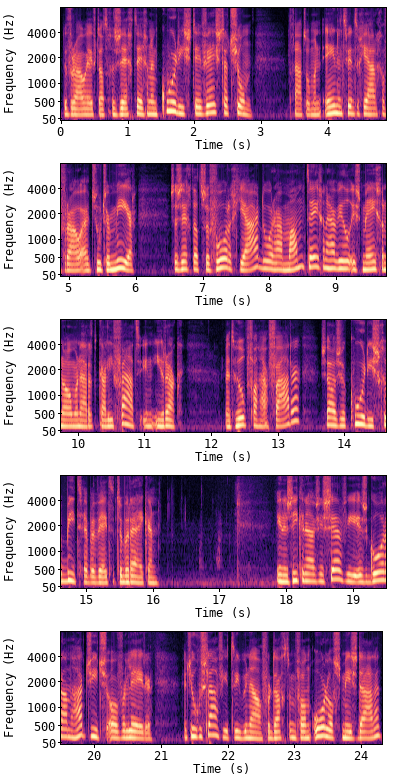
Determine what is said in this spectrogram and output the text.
De vrouw heeft dat gezegd tegen een Koerdisch tv-station. Het gaat om een 21-jarige vrouw uit Zoetermeer. Ze zegt dat ze vorig jaar door haar man tegen haar wil is meegenomen naar het kalifaat in Irak. Met hulp van haar vader zou ze Koerdisch gebied hebben weten te bereiken. In een ziekenhuis in Servië is Goran Hadjic overleden. Het Joegoslavië-tribunaal verdacht hem van oorlogsmisdaden...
